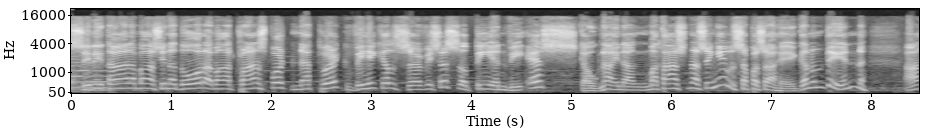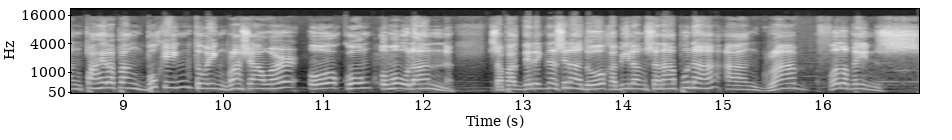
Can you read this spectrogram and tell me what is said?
Sinita ng mga senador ang mga Transport Network Vehicle Services o TNVS kaugnay ng mataas na singil sa pasahe. Ganon din ang pahirapang booking tuwing rush hour o kung umuulan. Sa pagdinig ng Senado, kabilang sa napuna ang Grab Philippines.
